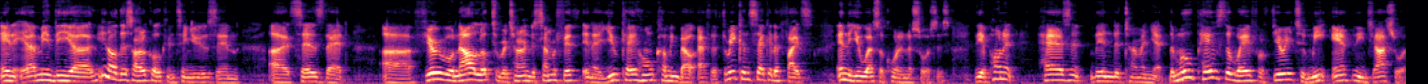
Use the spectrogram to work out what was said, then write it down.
and I mean, the, uh, you know, this article continues and uh, it says that uh, Fury will now look to return December 5th in a UK homecoming bout after three consecutive fights in the US, according to sources. The opponent hasn't been determined yet. The move paves the way for Fury to meet Anthony Joshua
